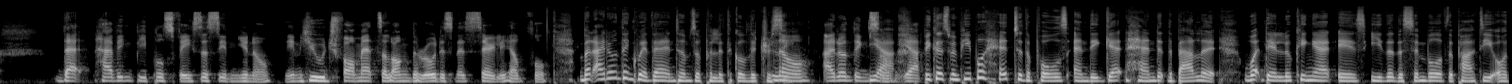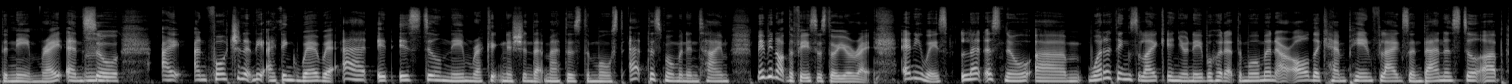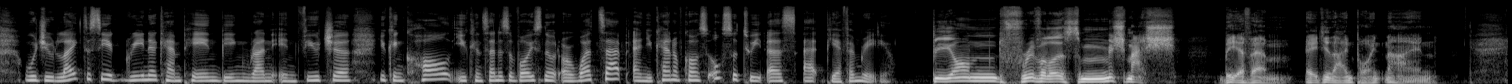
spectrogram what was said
that having people's faces in you know in huge formats along the road is necessarily helpful. But i don't think we're there in terms of political literacy. No i don't think yeah. so. Yeah. Because when people head to the polls and they get handed the ballot what they're looking at is either the symbol of the party or the name right? And mm. so i unfortunately i think where we're at it is still name recognition that matters the most at this moment in time. Maybe not the faces though you're right. Anyways let us know um, what are things like in your neighborhood at the moment? Are all the campaign flags and banners still up would you like to see a greener campaign being run in future? You can call, you can send us a voice note or WhatsApp, and you can, of course, also tweet us at BFM Radio. Beyond frivolous mishmash, BFM 89.9.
